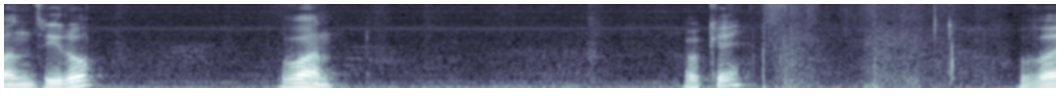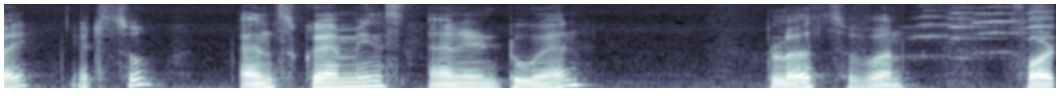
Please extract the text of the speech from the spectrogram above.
1 0 1 okay. Why it's so n square means n into n plus 1 for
